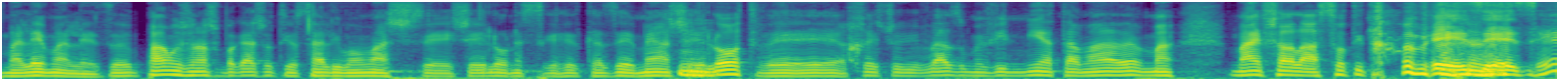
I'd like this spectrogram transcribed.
מלא מלא. זו פעם ראשונה שפגש אותי, עושה לי ממש אה, שאלון כזה, 100 שאלות, ואחרי שהוא, ואז הוא מבין מי אתה, מה, מה, מה אפשר לעשות איתך באיזה זה,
